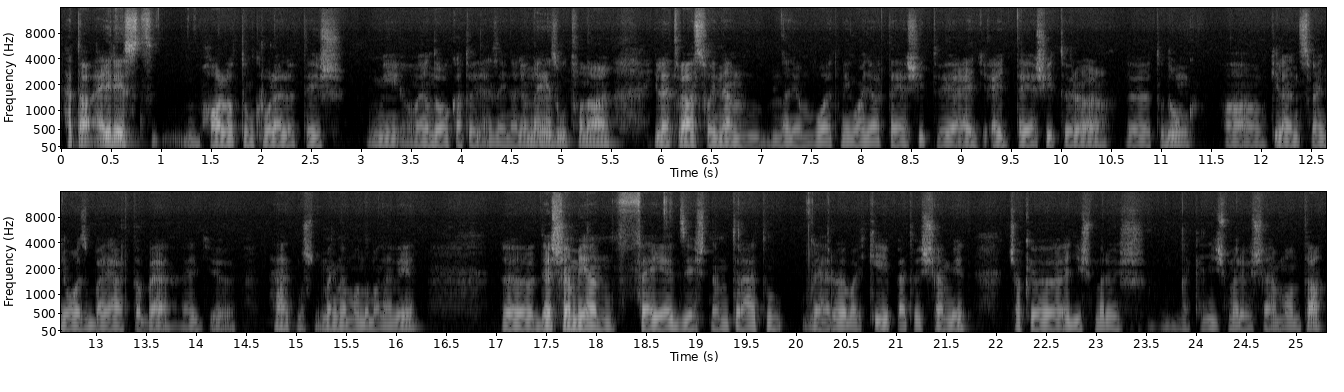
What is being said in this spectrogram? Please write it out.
hát a, egyrészt hallottunk róla előtte is mi olyan dolgokat, hogy ez egy nagyon nehéz útvonal, illetve az, hogy nem nagyon volt még magyar teljesítője, egy, egy teljesítőről uh, tudunk, a 98-ba járta be egy, uh, hát most meg nem mondom a nevét, de semmilyen feljegyzést nem találtunk erről, vagy képet, vagy semmit, csak egy ismerősnek egy ismerős elmondta.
